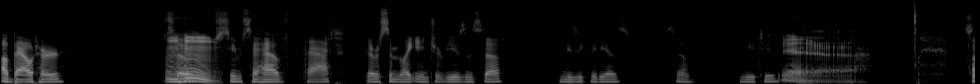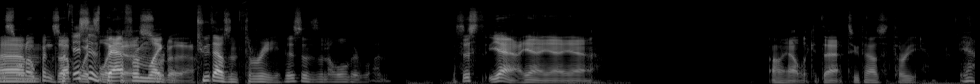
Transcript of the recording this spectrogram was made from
about her. So Mhm. it seems to have that. There were some like interviews and stuff, music videos. So on YouTube. Yeah. So this one Um, opens but up this is like back from like sorta- 2003. This is an older one. Is this? Yeah, yeah, yeah, yeah. Oh yeah, look at that, 2003. Yeah.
